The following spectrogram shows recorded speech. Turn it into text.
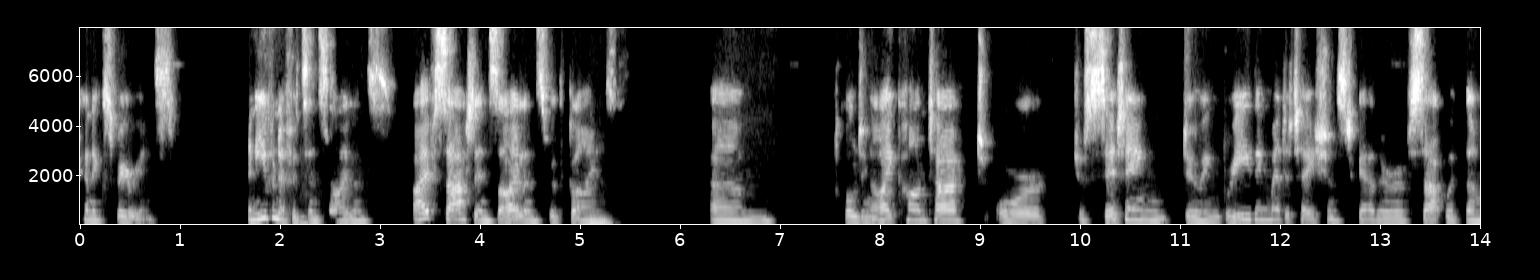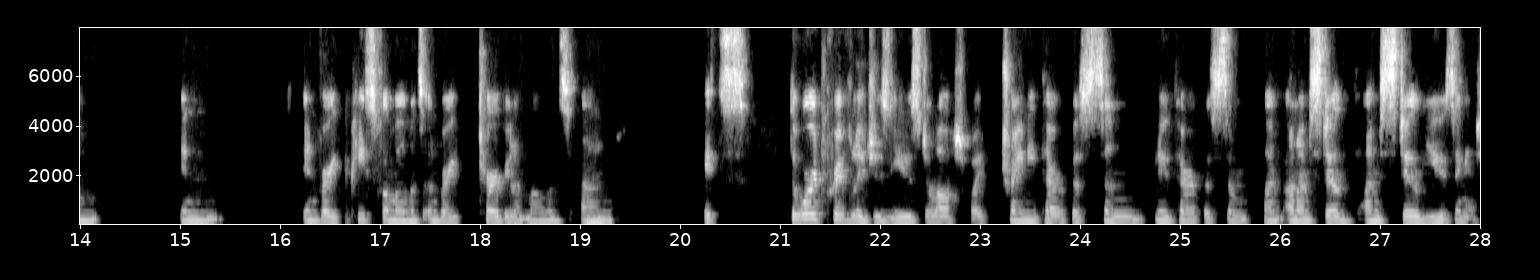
can experience. And even if it's in silence, I've sat in silence with clients, um, holding eye contact or just sitting, doing breathing meditations together. I've sat with them in in very peaceful moments and very turbulent moments. And it's the word privilege is used a lot by trainee therapists and new therapists, and I'm and I'm still I'm still using it.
